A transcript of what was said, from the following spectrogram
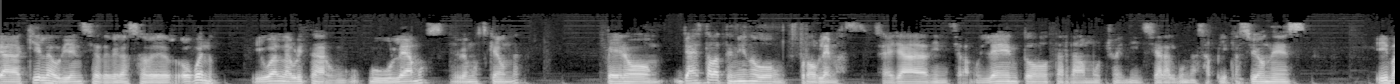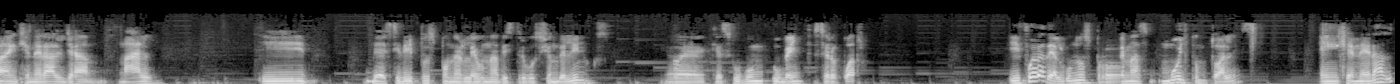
aquí la audiencia deberá saber, o bueno, igual ahorita googleamos y vemos qué onda. Pero ya estaba teniendo problemas. O sea, ya iniciaba muy lento, tardaba mucho en iniciar algunas aplicaciones. Iba en general ya mal. Y decidí pues ponerle una distribución de Linux. Eh, que es Ubuntu 20.04. Y fuera de algunos problemas muy puntuales, en general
